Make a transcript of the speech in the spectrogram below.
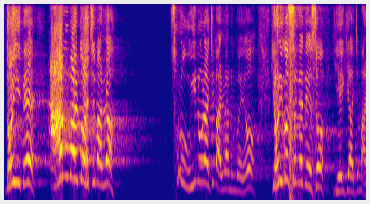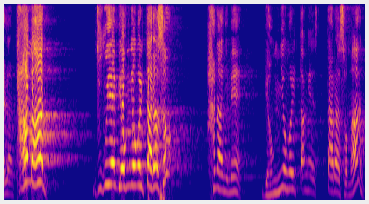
너희 입에 아무 말도 하지 말라. 서로 의논하지 말라는 거예요. 여리고성에 대해서 얘기하지 말라. 다만 누구의 명령을 따라서 하나님의 명령을 땅에 따라서만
